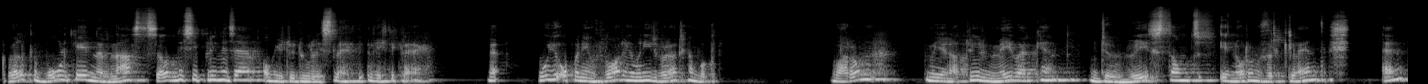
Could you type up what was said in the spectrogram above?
welke mogelijkheden er naast zelfdiscipline zijn om je to-do-list leeg, te krijgen. Ja, hoe je op een eenvoudige manier vooruitgang boekt. Waarom met je natuur meewerken de weerstand enorm verkleint en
